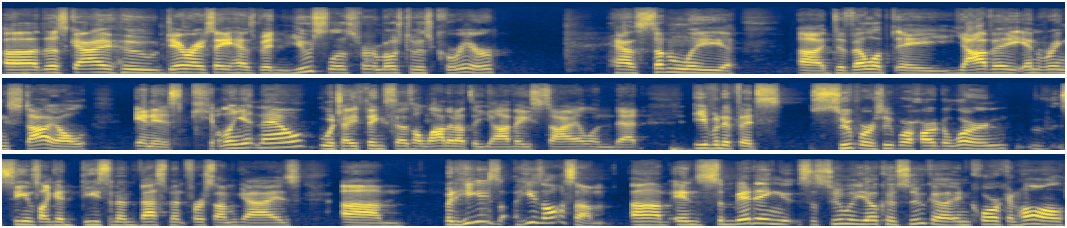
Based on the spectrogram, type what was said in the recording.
Uh, this guy who, dare I say, has been useless for most of his career, has suddenly uh, developed a Yave in ring style and is killing it now, which I think says a lot about the Yave style and that even if it's super, super hard to learn, seems like a decent investment for some guys. Um, but he's he's awesome. Um, and submitting Susumu Yokosuka in Korakuen Hall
